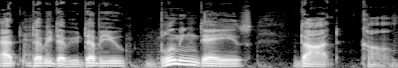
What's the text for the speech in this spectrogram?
at www.bloomingdays.com.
